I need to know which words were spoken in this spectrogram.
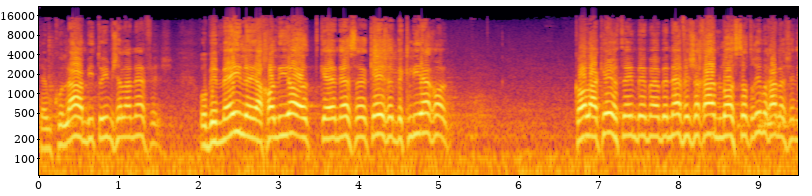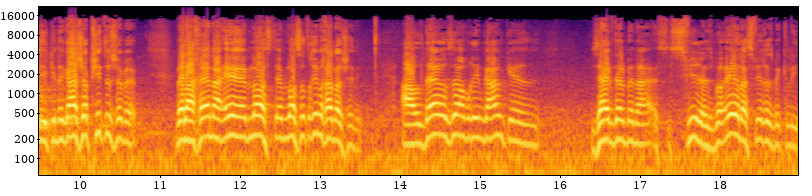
שהם כולם ביטויים של הנפש. ובמילא יכול להיות, כן, עשר ככס בכלי אחד. כל הם בנפש אחד, הם לא סותרים אחד לשני, כי נרגש הפשיטוס שבהם. ולכן הם לא, הם לא סותרים אחד לשני. על דרך זה אומרים גם כן, זה ההבדל בין הספירס בוער לספירס בכלי.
